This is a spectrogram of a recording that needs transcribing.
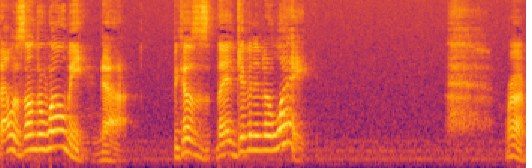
that was underwhelming, because they had given it away. Right.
